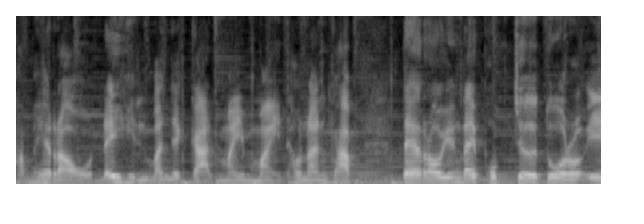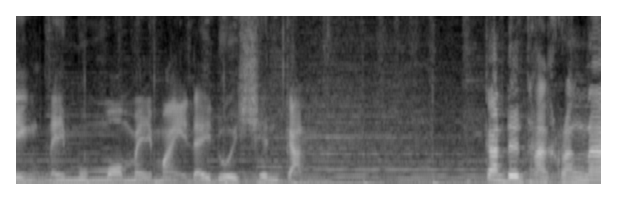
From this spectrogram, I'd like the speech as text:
ทำให้เราได้เห็นบรรยากาศใหม่ ๆ เท่านั้นครับ แต่เรายังได้พบเจอตัวเราเองในมุมมองใหม่ ๆ ได้ด้วยเช่นกัน การเดินทางครั้งหน้า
